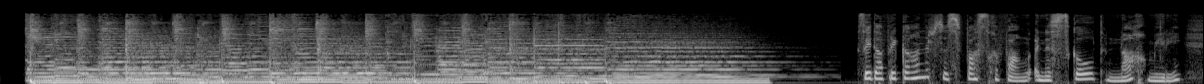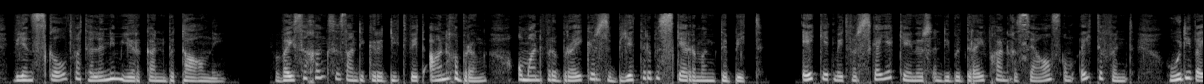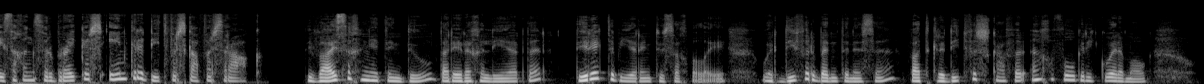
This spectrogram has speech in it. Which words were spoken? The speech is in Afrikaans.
Suid-Afrikaners is vasgevang in 'n skuldnagmerrie weens skuld wat hulle nie meer kan betaal nie. Wysigings is aan die kredietwet aangebring om aan verbruikers beter beskerming te bied. Ek het met verskeie kenners in die bedryf gaan gesels om uit te vind hoe die wysigings verbruikers en kredietverskaffers raak. Die wysiging het ten doel dat die reguleerder direkte beheer en toesig wil hê oor die verbintenisse wat kredietverskaffer ingevolge die kode maak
